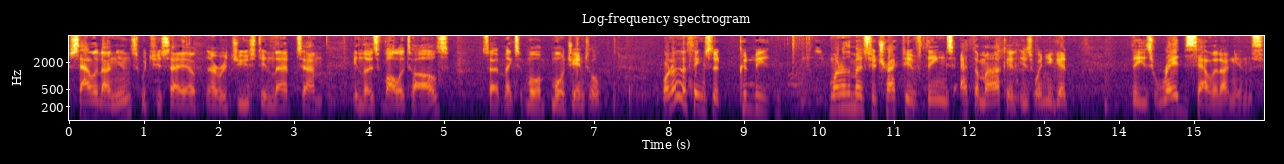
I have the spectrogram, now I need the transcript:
salad onions, which you say are, are reduced in that um, in those volatiles, so it makes it more more gentle. One of the things that could be one of the most attractive things at the market is when you get these red salad onions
